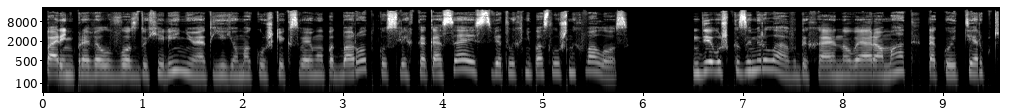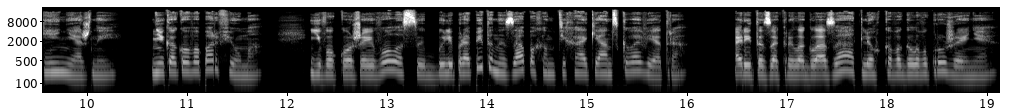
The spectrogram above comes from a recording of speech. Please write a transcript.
Парень провел в воздухе линию от ее макушки к своему подбородку, слегка касаясь светлых непослушных волос. Девушка замерла, вдыхая новый аромат, такой терпкий и нежный. Никакого парфюма. Его кожа и волосы были пропитаны запахом тихоокеанского ветра. Рита закрыла глаза от легкого головокружения.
